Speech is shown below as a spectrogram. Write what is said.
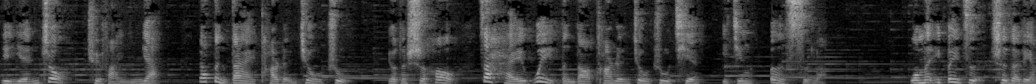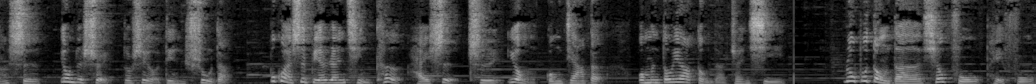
也严重缺乏营养，要等待他人救助。有的时候，在还未等到他人救助前，已经饿死了。我们一辈子吃的粮食、用的水都是有定数的，不管是别人请客还是吃用公家的，我们都要懂得珍惜。若不懂得修福培福，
